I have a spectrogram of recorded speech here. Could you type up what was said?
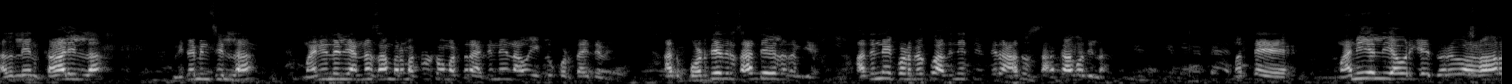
ಅದ್ರಲ್ಲಿ ಏನು ಕಾಳಿಲ್ಲ, ವಿಟಮಿನ್ಸ್ ಇಲ್ಲ. ಮನೆಯಲ್ಲಿ ಅನ್ನ, ಸಾಂಬಾರು ಮಕ್ಕಳು ಮಾಡ್ತಾರೆ, ಅದನ್ನೇ ನಾವು ಈಗಲೂ ಕೊಡ್ತಾ ಇದ್ದೇವೆ. ಅದು ಕೊಡದೇ ಇದ್ರೆ ಇಲ್ಲ ನಮಗೆ. ಅದನ್ನೇ ಕೊಡಬೇಕು, ಅದನ್ನೇ ತಿಂತೀರ, ಅದು ಸಾಕಾಗೋದಿಲ್ಲ. ಮತ್ತೆ ಮನೆಯಲ್ಲಿ ಅವರಿಗೆ ದೊರೆಯುವ ಆಹಾರ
